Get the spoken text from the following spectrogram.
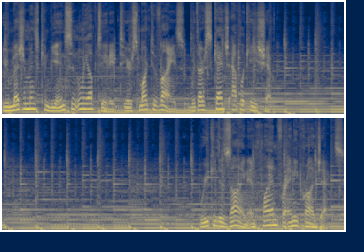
your measurements can be instantly updated to your smart device with our Sketch application. where you can design and plan for any projects.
